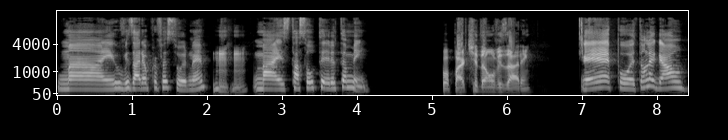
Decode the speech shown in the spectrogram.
mas o Vizar é o professor, né? Uhum. Mas tá solteiro também. Pô, partidão o Vizar, hein? É, pô, é tão legal.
